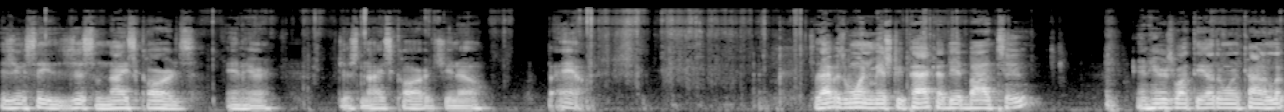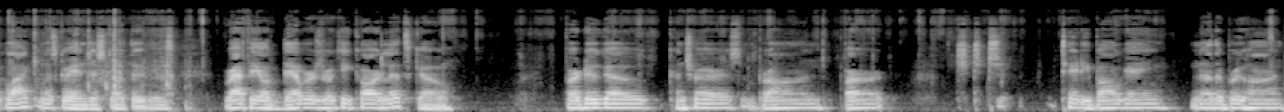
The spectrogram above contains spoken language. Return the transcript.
as you can see, there's just some nice cards in here. Just nice cards, you know. Bam. So that was one mystery pack. I did buy two. And here's what the other one kind of looked like. Let's go ahead and just go through these. Rafael Devers rookie card. Let's go. Verdugo, Contreras, Braun, Burt, Teddy Ballgame, another Brujan,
